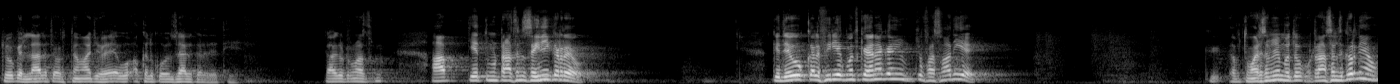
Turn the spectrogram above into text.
کیونکہ لالچ اور تما جو ہے وہ عقل کو ظاہر کر دیتی ہے۔ تاکہ آپ یہ تم ٹرانسلیٹ صحیح نہیں کر رہے ہو۔ کہ دیکھو، کل پھر ایک مت کہنا کہیں کہ پھنسوا دیے۔ کہ اب تمہارے سمجھ میں تو ٹرانسلیٹ کر دیا ہوں۔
